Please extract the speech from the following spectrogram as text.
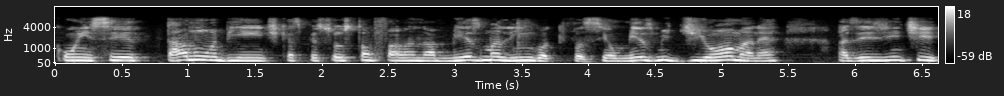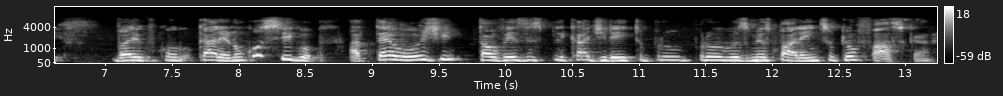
conhecer, tá num ambiente que as pessoas estão falando a mesma língua que você, o mesmo idioma, né? Às vezes a gente vai. Cara, eu não consigo, até hoje, talvez explicar direito para os meus parentes o que eu faço, cara.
